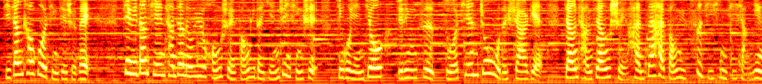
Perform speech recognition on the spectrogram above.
即将超过警戒水位。鉴于当前长江流域洪水防御的严峻形势，经过研究，决定自昨天中午的十二点，将长江水旱灾害防御四级应急响应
